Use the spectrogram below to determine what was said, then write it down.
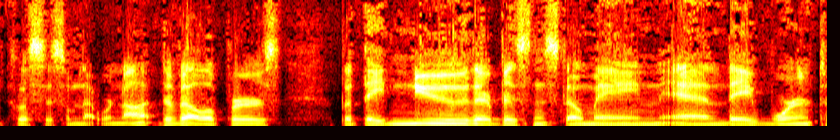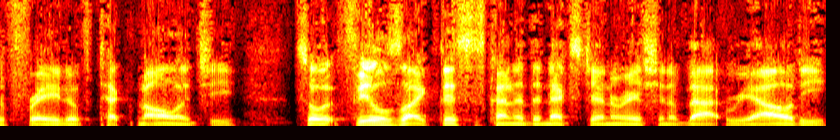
ecosystem that were not developers, but they knew their business domain and they weren't afraid of technology. So it feels like this is kind of the next generation of that reality.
